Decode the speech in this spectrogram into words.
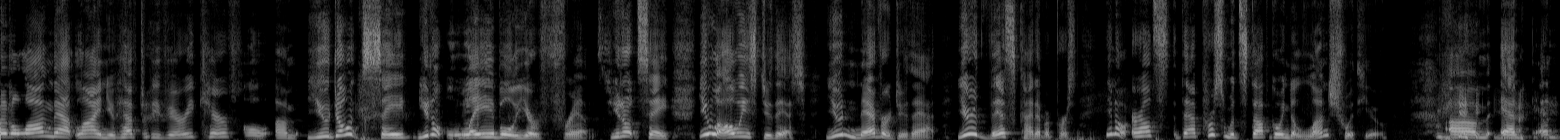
and, along that line, you have to be very careful. Um, you don't say, you don't label your friends. You don't say, you always do this. You never do that. You're this kind of a person, you know, or else that person would stop going to lunch with you. Um, yeah. and, and,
